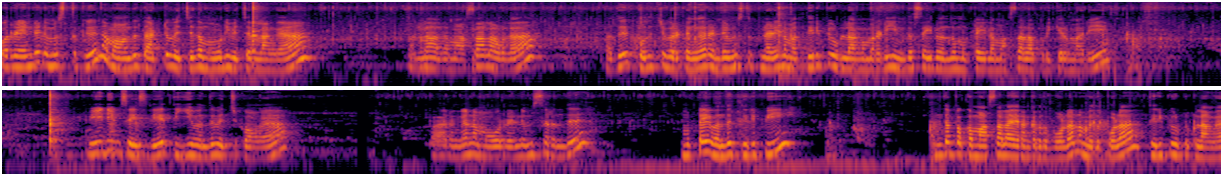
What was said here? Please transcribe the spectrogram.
ஒரு ரெண்டு நிமிஷத்துக்கு நம்ம வந்து தட்டு வச்சு இதை மூடி வச்சிடலாங்க நல்லா அந்த மசாலாவில் அது கொதிச்சு வரட்டுங்க. ரெண்டு நிமிஷத்துக்கு முன்னாடி நம்ம திருப்பி விடலாங்க. மறுபடியும் இந்த சைடு வந்து முட்டையில் மசாலா பிடிக்கிற மாதிரி. மீடியம் சைஸ்லேயே தீய வந்து வச்சுக்கோங்க. பாருங்கள் நம்ம ஒரு ரெண்டு நிமிஷம் இருந்து முட்டையை வந்து திருப்பி இந்த பக்கம் மசாலா இறங்குறது போல் நம்ம இது போல் திருப்பி விட்டுக்கலாங்க.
